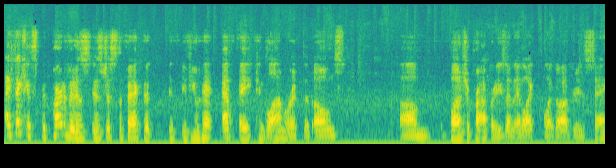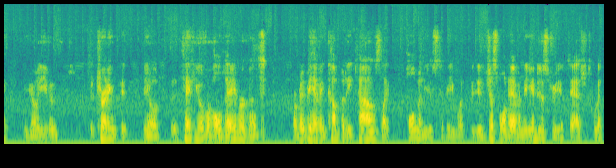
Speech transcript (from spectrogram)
I think it's part of it is, is just the fact that if, if you have a conglomerate that owns um, a bunch of properties, and, and like like Audrey is saying, you know, even turning, you know, taking over whole neighborhoods, or maybe having company towns like Pullman used to be, what it just won't have any industry attached to it.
